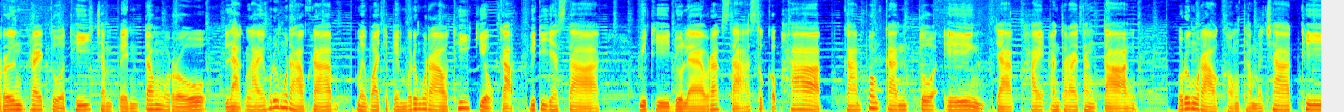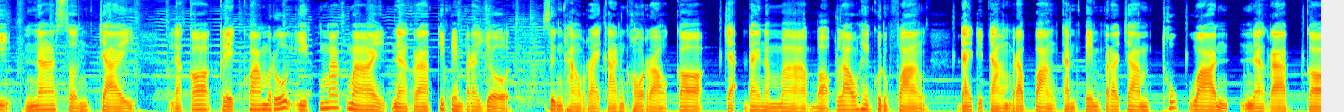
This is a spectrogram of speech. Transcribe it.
เรื่องใกล้ตัวที่จำเป็นต้องรู้ หลากหลายเรื่องราวครับ ไม่ว่าจะเป็นเรื่องราวที่เกี่ยวกับวิทยาศาสตร์ วิธีดูแลรักษาสุขภาพ การป้องกันตัวเองจากภัยอันตรายต่างๆ เรื่องราวของธรรมชาติที่น่าสนใจ แล้วก็เกล็ดความรู้อีกมากมายนะครับที่เป็นประโยชน์ ซึ่งทางรายการของเราก็จะได้นำมาบอกเล่าให้คุณฟัง ได้ติดตามรับฟังกันเป็นประจำทุกวันนะครับ ก็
